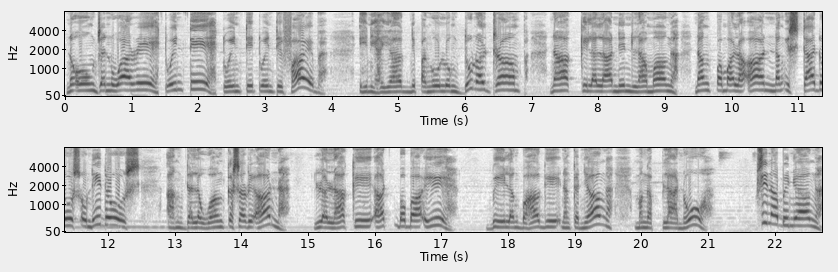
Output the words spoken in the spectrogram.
noong January 20, 2025, inihayag ni Pangulong Donald Trump na kilalanin lamang ng pamalaan ng Estados Unidos ang dalawang kasarian, lalaki at babae, bilang bahagi ng kanyang mga plano. Sinabi niyang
